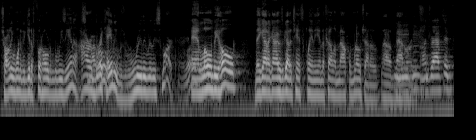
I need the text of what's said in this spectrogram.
Charlie wanted to get a foothold in Louisiana. Hiring Brick move. Haley was really, really smart. And lo and behold, they got a guy who's got a chance to play in the NFL and Malcolm Roach out of, out of Baton Mm-hmm. Rouge. Undrafted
